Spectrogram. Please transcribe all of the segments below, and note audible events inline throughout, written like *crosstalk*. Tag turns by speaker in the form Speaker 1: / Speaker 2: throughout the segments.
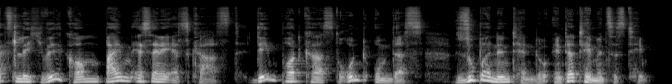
Speaker 1: herzlich willkommen beim SNES Cast, dem Podcast rund um das Super Nintendo Entertainment System.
